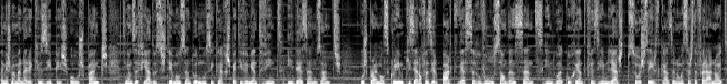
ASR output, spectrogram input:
da mesma maneira que os hippies ou os punks tinham desafiado o sistema usando a música, respectivamente 20 e 10 anos antes. Os Primal Scream quiseram fazer parte dessa revolução dançante, seguindo a corrente que fazia milhares de pessoas sair de casa numa sexta-feira à noite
